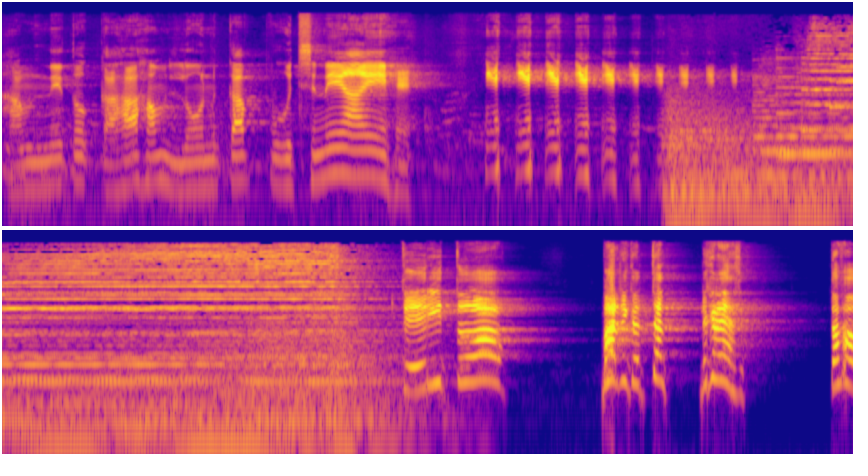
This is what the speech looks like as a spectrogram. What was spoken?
हमने तो कहा हम लोन का पूछने आए हैं. तेरी तो बाहर निकल चल निकल यहाँ से. दफ़ा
